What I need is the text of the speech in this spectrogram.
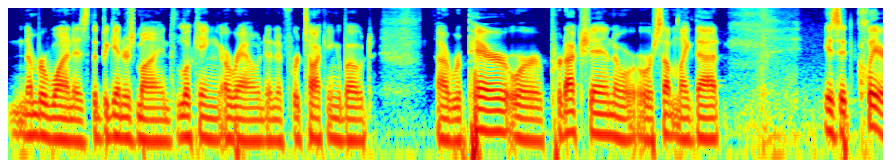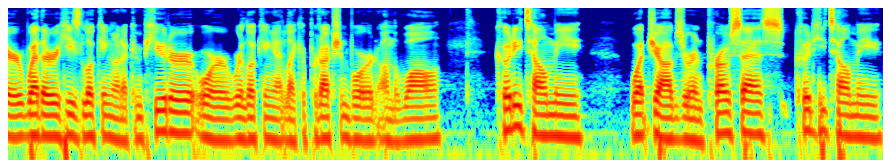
number one is the beginner's mind looking around, and if we're talking about uh, repair or production or, or something like that, is it clear whether he's looking on a computer or we're looking at like a production board on the wall? Could he tell me what jobs are in process? Could he tell me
